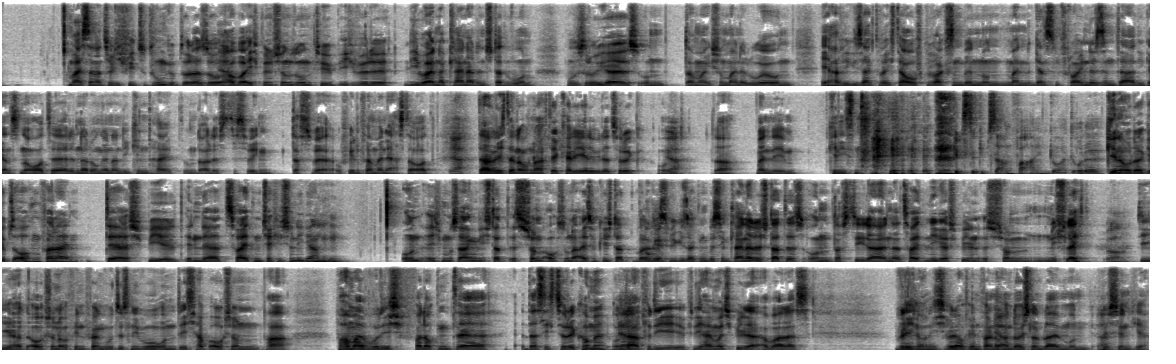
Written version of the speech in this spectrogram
weil es da natürlich viel zu tun gibt oder so. Ja. Aber ich bin schon so ein Typ, ich würde lieber in einer kleineren Stadt wohnen, wo es ruhiger ist und da mag ich schon meine Ruhe. Und ja, wie gesagt, weil ich da aufgewachsen bin und meine ganzen Freunde sind da, die ganzen Orte, Erinnerungen an die Kindheit und alles. Deswegen, das wäre auf jeden Fall mein erster Ort. Ja. Da will ich dann auch nach der Karriere wieder zurück und Ja. da mein Leben genießen. Gibt es gibt's da einen Verein dort? Oder? genau, da gibt es auch einen Verein, der spielt in der zweiten tschechischen Liga. Mhm. Und ich muss sagen, die Stadt ist schon auch so eine Eishockeystadt, weil Okay. das, wie gesagt, ein bisschen kleinere Stadt ist. Und dass die da in der zweiten Liga spielen, ist schon nicht schlecht. Ja. Die hat auch schon auf jeden Fall ein gutes Niveau. Und ich habe auch schon ein paar, paar Mal wurde ich verlockend, äh, dass ich zurückkomme und Ja. da für die, für die Heimatspiele. Aber das will ich noch nicht. Ich will auf jeden Fall noch Ja. in Deutschland bleiben und ein bisschen hier.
